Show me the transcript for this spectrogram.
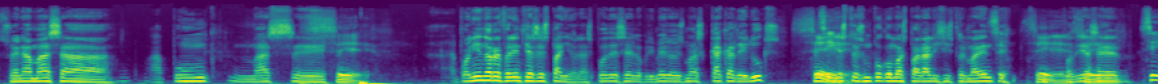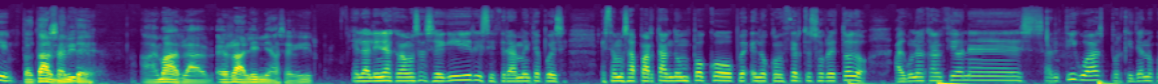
suena más a, a punk, más eh, Sí, poniendo referencias españolas. Puede ser lo primero, es más caca deluxe. sí, Y esto es un poco más parálisis permanente. sí, Podría sí, ser. Sí, Totalmente. Además, la- es la línea a seguir. Es la línea que vamos a seguir y sinceramente pues estamos apartando un poco en los conciertos sobre todo algunas canciones antiguas porque ya no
